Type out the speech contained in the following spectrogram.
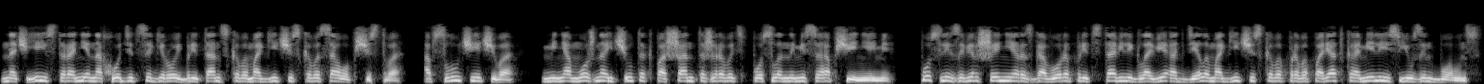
на чьей стороне находится герой британского магического сообщества, а в случае чего, меня можно и чуток пошантажировать посланными сообщениями. После завершения разговора представили главе отдела магического правопорядка Амелии Сьюзен Боунс.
